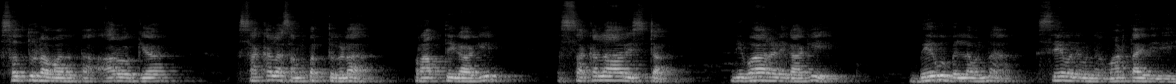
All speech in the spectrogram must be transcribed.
ಸದೃಢವಾದಂಥ ಆರೋಗ್ಯ, ಸಕಲ ಸಂಪತ್ತುಗಳ ಪ್ರಾಪ್ತಿಗಾಗಿ ಸಕಲಾರಿಷ್ಟ ನಿವಾರಣೆಗಾಗಿ ಬೇವು ಬೆಲ್ಲವನ್ನು ಸೇವನೆಯನ್ನು ಮಾಡ್ತಾ ಇದ್ದೀವಿ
